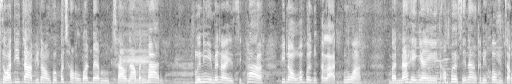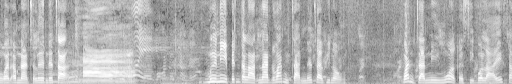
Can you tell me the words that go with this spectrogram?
สวัสดีจ้าพี่น้องพวกก็ช่องบอสแบมชาวนาบ้านๆมื้อนี้แม่หน่อยสิพาพี่น้องมาเบิงตลาดงัวบันหน้าเฮใหญ่อำเภอเสนางคณิคม จังหวัดอำนาจเจริญเด้อจ้ามื้อนี้เป็นตลาดนัดวันจันทร์เด้อจ้าพี่น้องวันจันทร์นี่งัวก็สิบ่หลายซ้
